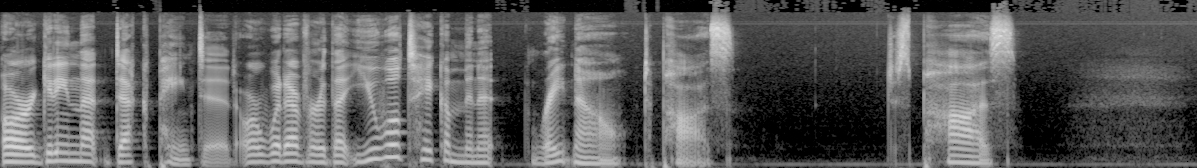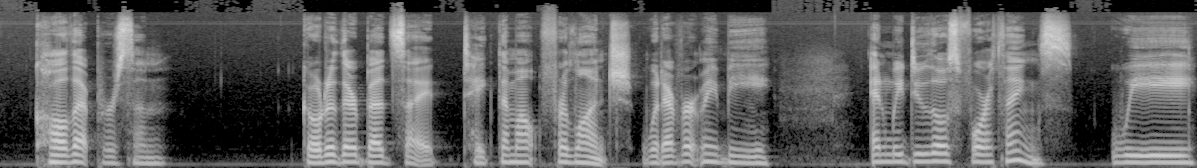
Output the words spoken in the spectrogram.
or getting that deck painted or whatever, that you will take a minute right now to pause. Just pause. Call that person, go to their bedside, take them out for lunch, whatever it may be. And we do those four things. We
